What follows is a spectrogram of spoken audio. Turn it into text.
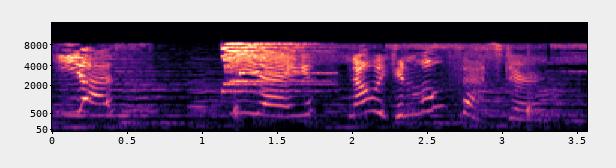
Yes! Yay! Now we can move faster.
